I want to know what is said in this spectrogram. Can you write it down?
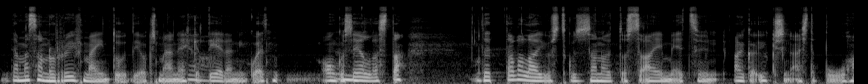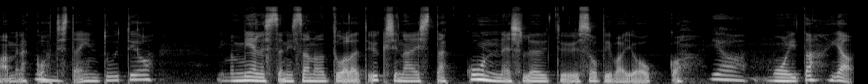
mitä mä sanon ryhmäintuitioksi, mä en ehkä Joo. tiedä, niin kuin, että onko mm. sellaista. Mutta tavallaan just kun sä sanoit tuossa aiemmin, että se on aika yksinäistä puuhaa mennä mm. kohti sitä intuitioa, niin mä mielessäni sanon tuolla, että yksinäistä, kunnes löytyy sopiva joukko Joo. muita. Ja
